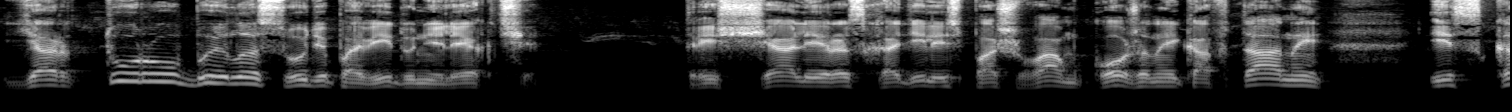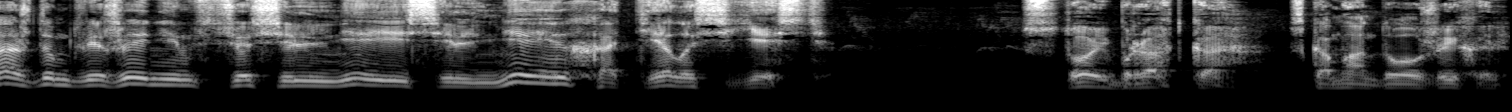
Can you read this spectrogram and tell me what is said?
Яртуру было, судя по виду, не легче. Трещали и расходились по швам кожаные кафтаны, и с каждым движением все сильнее и сильнее хотелось есть. «Стой, братка!» — скомандовал Жихарь.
